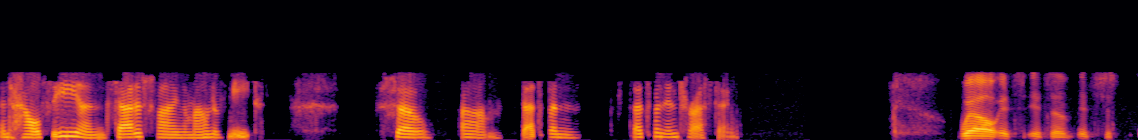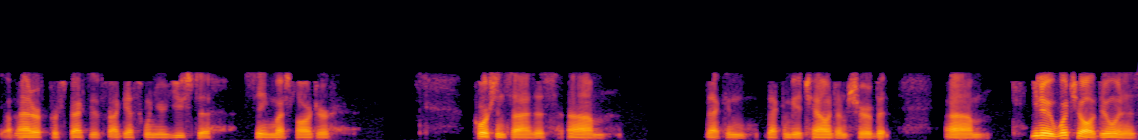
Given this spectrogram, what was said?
and healthy and satisfying amount of meat. So um, that's been that's been interesting. Well, it's it's a it's just a matter of perspective, I guess. When you're used to seeing much larger portion sizes, um, that can that can be a challenge, I'm sure. But um, you know what y'all are doing is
